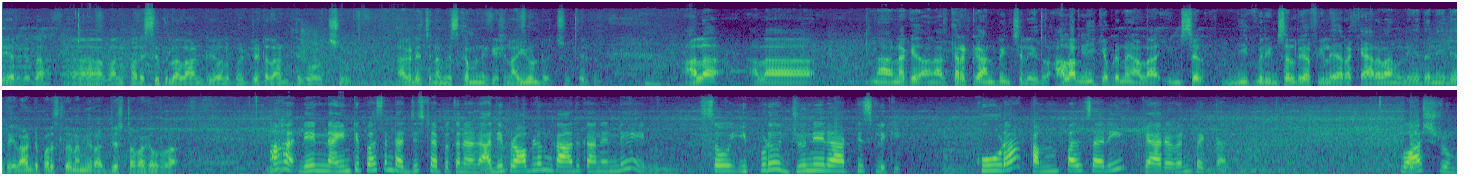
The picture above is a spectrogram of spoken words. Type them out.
చేయరు కదా. వాళ్ళ పరిస్థితులు అలాంటివి వాళ్ళ బడ్జెట్ అలాంటిది కావచ్చు. అక్కడ చిన్న మిస్కమ్యూనికేషన్ అయి ఉండొచ్చు తెలిపి అలా అలా నాకు అది కరెక్ట్గా అనిపించలేదు. అలా మీకు ఎప్పుడైనా అలా ఇన్సల్ట్ మీకు మీరు ఇన్సల్ట్గా ఫీల్ అయ్యారా? క్యారవాన్ లేదని లేదా ఎలాంటి పరిస్థితులైనా మీరు అడ్జస్ట్ అవ్వగలరా? నేను నైంటీ పర్సెంట్ అడ్జస్ట్ అయిపోతున్నాను. అది ప్రాబ్లం కాదు కానండి. సో ఇప్పుడు జూనియర్ ఆర్టిస్టులకి కూడా కంపల్సరీ క్యారవెన్ పెట్టాలి. వాష్రూమ్.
